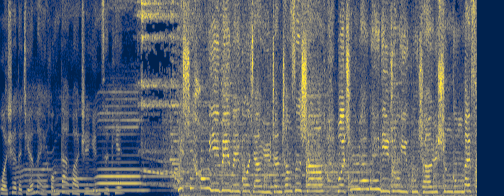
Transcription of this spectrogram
我设的绝美红大褂之云字篇。为袭红衣，必为国家与战场厮杀。我只愿为你煮一壶茶，余生共白发，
